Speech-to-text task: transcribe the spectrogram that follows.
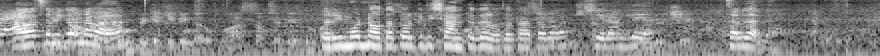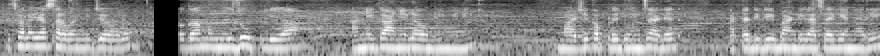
आवाज कमी कर ना बाळा. तर रिमोट नव्हता तर किती शांत घर होतं. तर आता बघा शेल आणले चालू झालं तर चला या सर्वांनी जेवायला. बघा मम्मी झोपली आणि गाणी लावली मी माझे कपडे धुवून झालेत. आता दिदी भांडी घासायला घेणार आहे.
